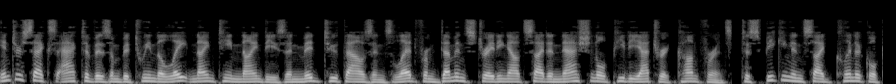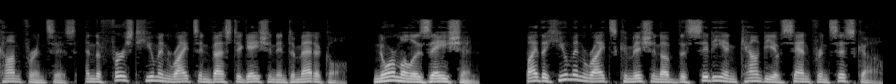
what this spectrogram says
Intersex activism between the late 1990s and mid-2000s led from demonstrating outside a national pediatric conference, to speaking inside clinical conferences, and the first human rights investigation into medical normalization by the Human Rights Commission of the City and County of San Francisco.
